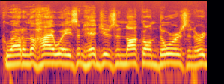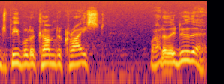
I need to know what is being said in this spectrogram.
go out on the highways and hedges and knock on doors and urge people to come to Christ? Why do they do that?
